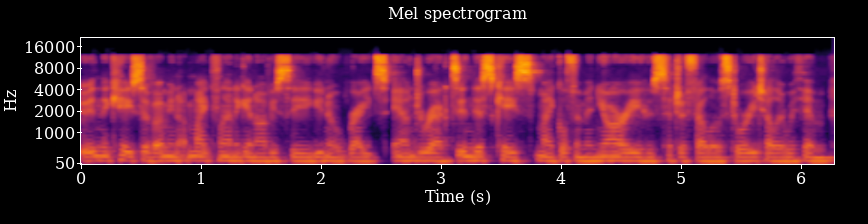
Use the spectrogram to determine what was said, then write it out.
in the case of, I mean, Mike Flanagan obviously, you know, writes and directs. In this case, Michael Fimognari, who's such a fellow storyteller with him,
